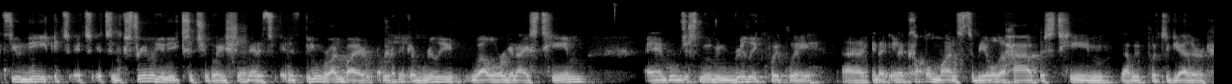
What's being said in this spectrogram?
it's unique. It's, it's, it's an extremely unique situation, and it's, and it's being run by, I think, a really well organized team. And we're just moving really quickly uh, in, a, in a couple months to be able to have this team that we put together,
